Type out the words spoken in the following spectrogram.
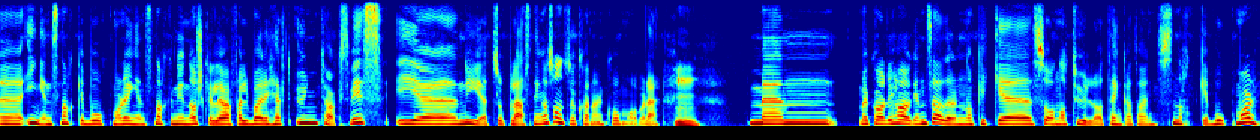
uh, ingen snakker bokmål og ingen snakker nynorsk, eller i hvert fall bare helt unntaksvis. I uh, nyhetsopplesning og sånn, så kan han komme over det. Men med Carl I. Hagen så er det nok ikke så naturlig å tenke at han snakker bokmål.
